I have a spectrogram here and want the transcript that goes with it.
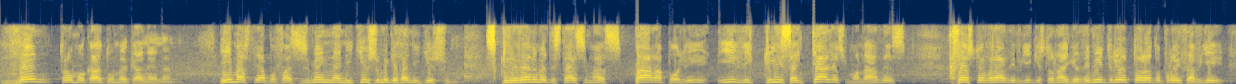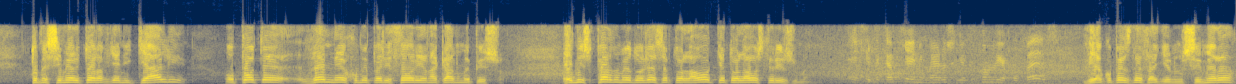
Δεν τρομοκρατούμε κανέναν. Είμαστε αποφασισμένοι να νικήσουμε και θα νικήσουμε. Σκληραίνουμε τη στάση μας πάρα πολύ. Ήδη κλείσαν κι άλλες μονάδες. Χθες το βράδυ βγήκε στον Άγιο Δημήτριο, τώρα το πρωί θα βγει. Το μεσημέρι τώρα βγαίνει κι άλλη. Οπότε δεν έχουμε περιθώρια να κάνουμε πίσω. Εμείς παίρνουμε εντολές από το λαό και το λαό στηρίζουμε. Έχετε κάποια ενημέρωση για τυχόν διακοπές; Διακοπές δεν θα γίνουν σήμερα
